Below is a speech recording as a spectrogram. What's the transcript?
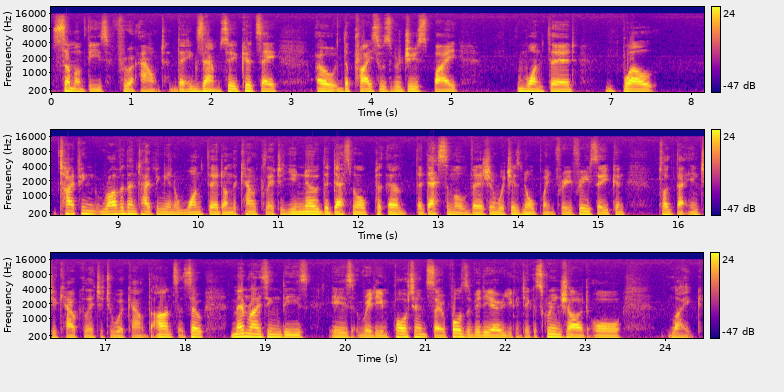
some of these throughout the exam. So you could say, oh, the price was reduced by one third. Well, typing rather than typing in a one third on the calculator, you know the decimal uh, the decimal version, which is 0.33, so you can plug that into calculator to work out the answer. So memorizing these is really important. So pause the video, you can take a screenshot or like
